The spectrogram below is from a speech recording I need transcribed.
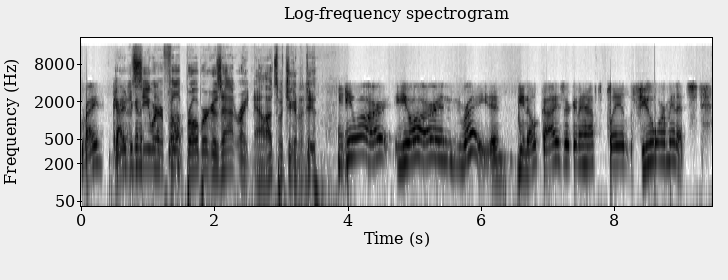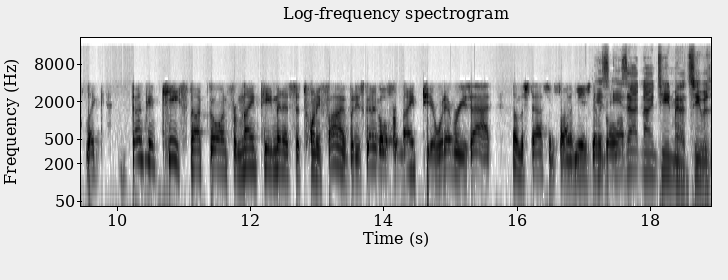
Right? Guys are going to see where Philip Broberg is at right now. That's what you're going to do. You are, you are, and right, and you know, guys are going to have to play a few more minutes. Like Duncan Keith's not going from 19 minutes to 25, but he's going to go from 19 or whatever he's at on the stats in front of me. He's going to go. He's up. at 19 minutes. He was.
